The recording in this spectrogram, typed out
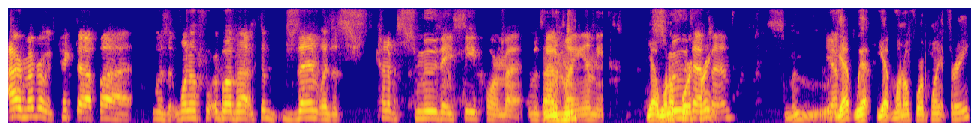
I remember we picked up uh was it 104 but but the Zen was a s- kind of a smooth AC format. It was out of Mhm. Miami. Yeah, one hundred four 104.3. FM. Smooth. Yep. Yep, yep, yep, 104.3.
